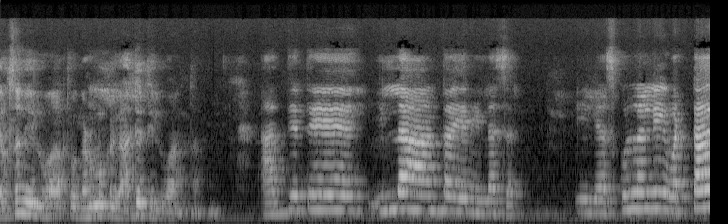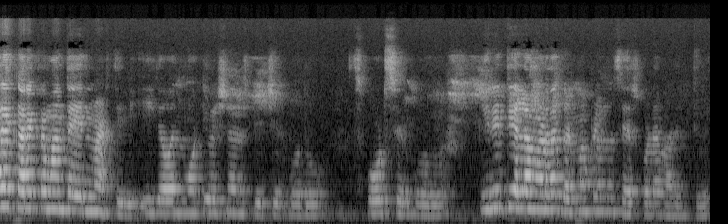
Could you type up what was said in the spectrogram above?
ಕೆಲಸನೇ ಇಲ್ವಾ ಅಥವಾ ಗಂಡು ಮಕ್ಕಳಿಗೆ ಆದ್ಯತೆ ಇಲ್ವಾ ಅಂತ? ಆದ್ಯತೆ ಇಲ್ಲ ಅಂತ ಏನಿಲ್ಲ ಸರ್. ಈಗ ಸ್ಕೂಲ್ನಲ್ಲಿ ಒಟ್ಟಾರೆ ಕಾರ್ಯಕ್ರಮ ಅಂತ ಏನು ಮಾಡ್ತೀವಿ? ಈಗ ಒಂದು ಮೋಟಿವೇಶ್ನಲ್ ಸ್ಪೀಚ್ ಇರ್ಬೋದು ಸ್ಪೋರ್ಟ್ಸ್ ಇರ್ಬೋದು ಈ ರೀತಿ ಎಲ್ಲ ಮಾಡಿದಾಗ ಗಂಡು ಮಕ್ಕಳನ್ನು ಸೇರಿಸ್ಕೊಂಡೇ ಮಾಡಿರ್ತೀವಿ.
